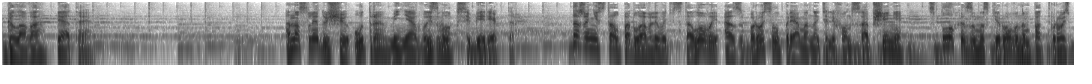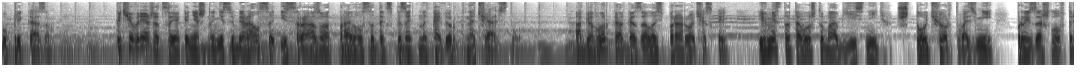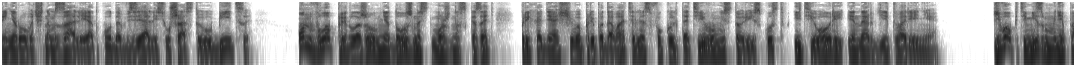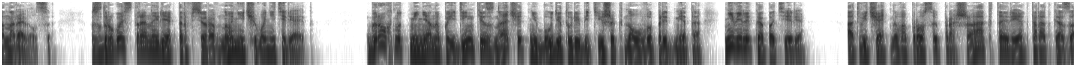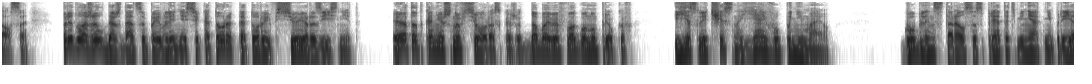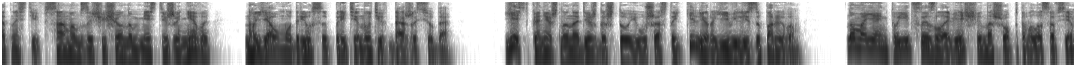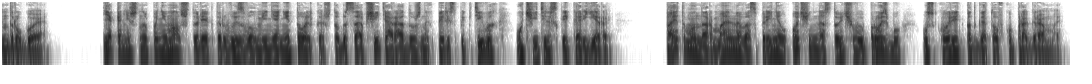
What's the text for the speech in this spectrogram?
Глава пятая. А на следующее утро меня вызвал к себе ректор. Даже не стал подлавливать в столовой, а сбросил прямо на телефон сообщение с плохо замаскированным под просьбу приказом. Кочевряжиться я, конечно, не собирался и сразу отправился, так сказать, на ковер к начальству. Оговорка оказалась пророческой, и вместо того, чтобы объяснить, что, черт возьми, произошло в тренировочном зале и откуда взялись ушастые убийцы, он в лоб предложил мне должность, можно сказать, приходящего преподавателя с факультативом истории искусств и теории энергии творения. Его оптимизм мне понравился. С другой стороны, ректор все равно ничего не теряет. Грохнут меня на поединке, значит, не будет у ребятишек нового предмета. Невелика потеря. Отвечать на вопросы про Шаакта ректор отказался – предложил дождаться появления секатора, который все и разъяснит. Этот, конечно, все расскажет, добавив вагон упреков. И, если честно, я его понимаю. Гоблин старался спрятать меня от неприятностей в самом защищенном месте Женевы, но я умудрился притянуть их даже сюда. Есть, конечно, надежда, что и ушастые киллеры явились за порывом, но моя интуиция зловеще нашептывала совсем другое. Я, конечно, понимал, что ректор вызвал меня не только, чтобы сообщить о радужных перспективах учительской карьеры, поэтому нормально воспринял очень настойчивую просьбу ускорить подготовку программы.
